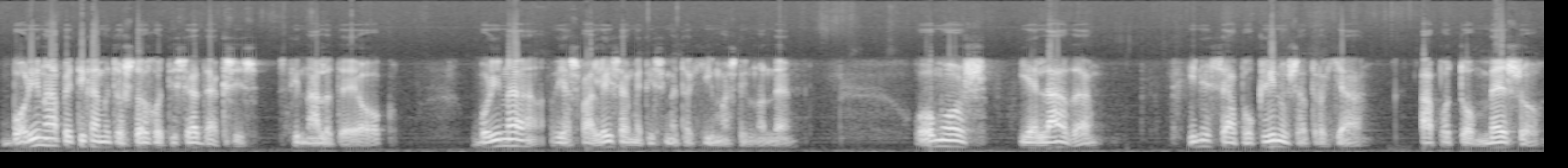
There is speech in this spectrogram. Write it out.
Μπορεί να πετύχαμε το στόχο της ένταξης στην άλλοτε ΕΟΚ. Μπορεί να διασφαλίσαμε τη συμμετοχή μας στην ΟΝΕ. Όμως η Ελλάδα είναι σε αποκλίνουσα τροχιά από το μέσο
